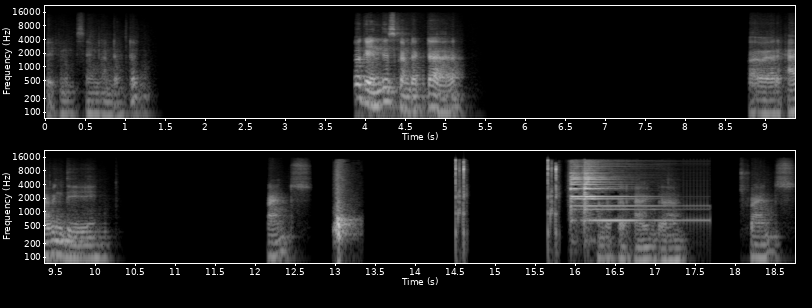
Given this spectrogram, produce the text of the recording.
taking the same conductor. Okay in this conductor we are having the strands conductor having the strands.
